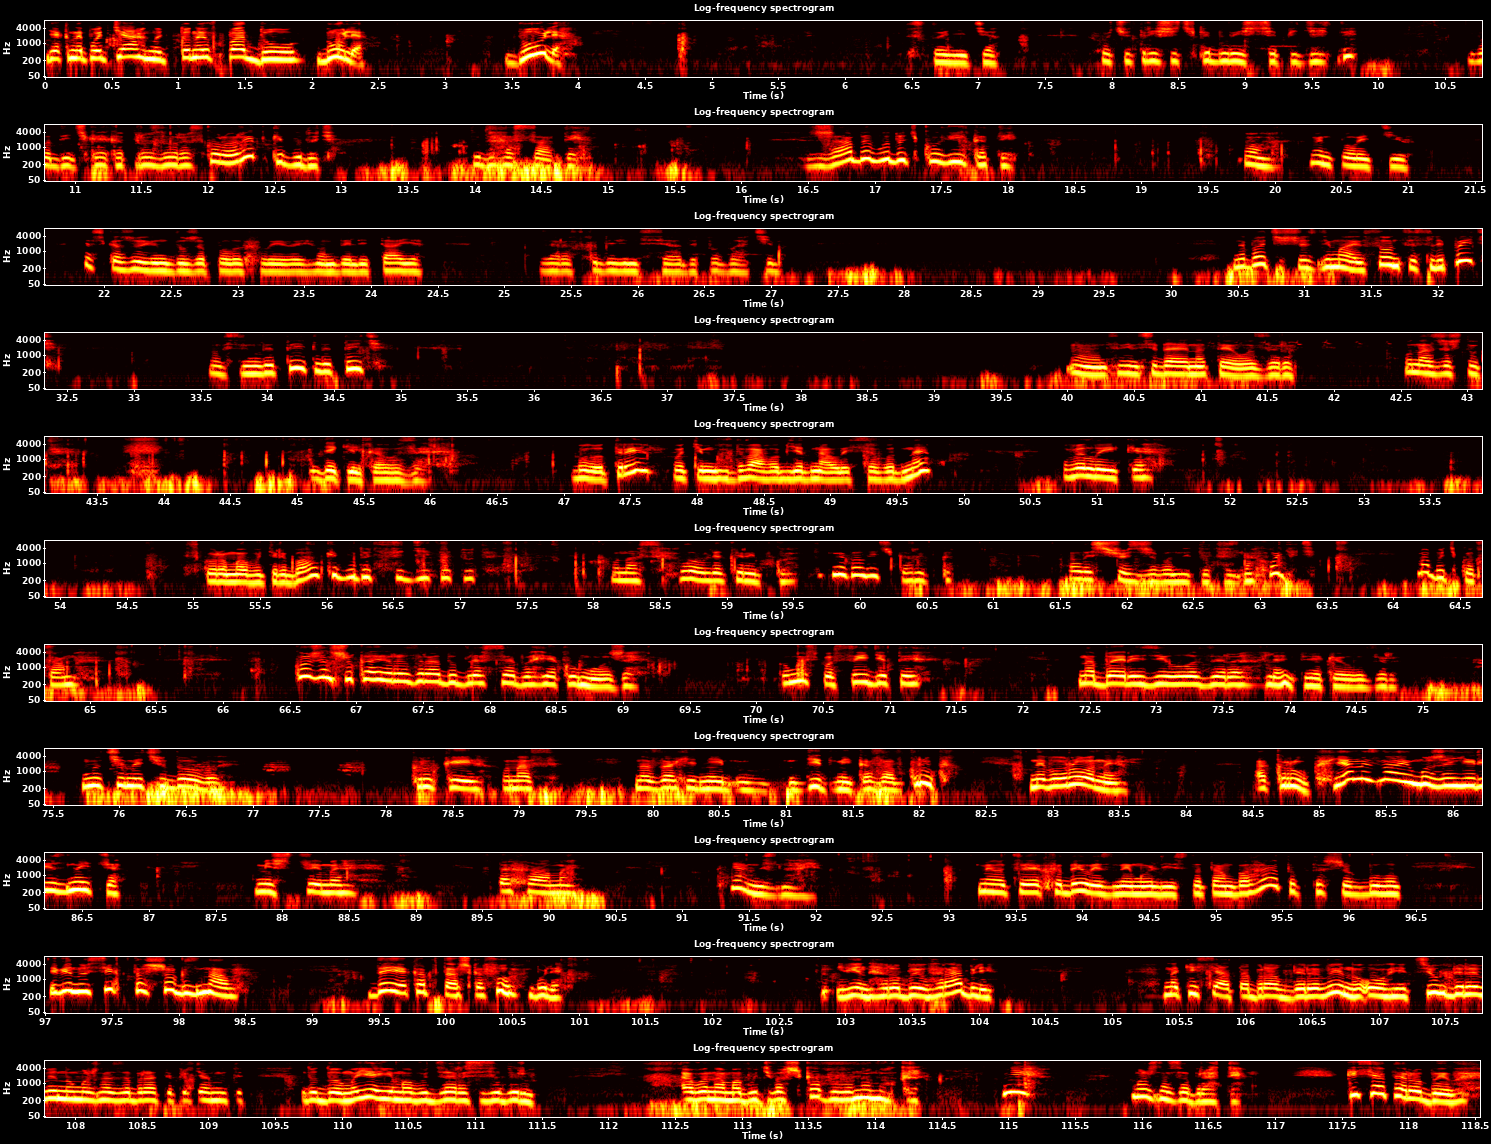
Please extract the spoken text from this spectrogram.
Як не потягнуть, то не впаду. Буля. Буля. Стоїть я. Хочу трішечки ближче підійти. Водичка, яка прозора. Скоро рибки будуть тут гасати. Жаби будуть ковікати. О, він полетів. Я ж кажу, він дуже полохливий, вон де літає. Зараз куди він сяде, побачимо. Не бачу, що знімаю. Сонце сліпить. Ось він летить, летить. Він сідає на те озеро. У нас же ж тут декілька озер. Було три, потім два об'єдналися в одне велике. Скоро, мабуть, рибалки будуть сидіти тут. У нас ловлять рибку. Тут невеличка рибка. Але щось же вони тут знаходять. Мабуть, котам. Кожен шукає розраду для себе, яку може. Комусь посидіти на березі озера. Гляньте, яке озеро. Ну, чи не чудово? Круки у нас на західній дід мій казав круг. Не ворони, а круг. Я не знаю, може є різниця між цими птахами. Я не знаю. Ми оце як ходили з ним у ліс, то там багато пташок було. І він усіх пташок знав. Де яка пташка? Фу, буля. Він робив граблі, на кисята брав деревину. О, і цю деревину можна забрати, притягнути додому. Я її, мабуть, зараз заберу. А вона, мабуть, важка, бо вона мокра. Ні, можна забрати. Кисята робив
